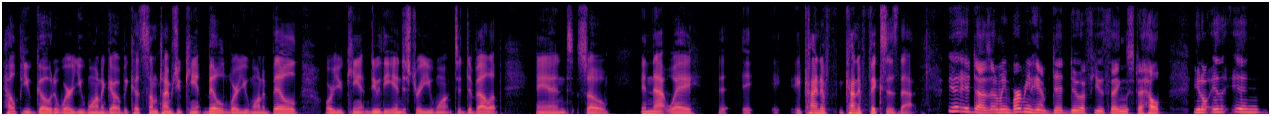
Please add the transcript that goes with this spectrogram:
help you go to where you want to go because sometimes you can't build where you want to build or you can't do the industry you want to develop. And so, in that way, it, it, it kind of it kind of fixes that. Yeah, it does. I mean, Birmingham did do a few things to help. You know, in in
